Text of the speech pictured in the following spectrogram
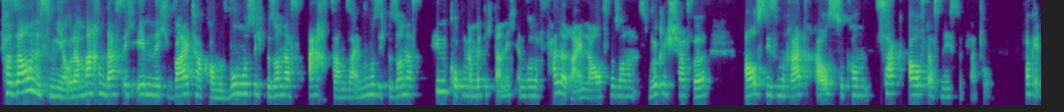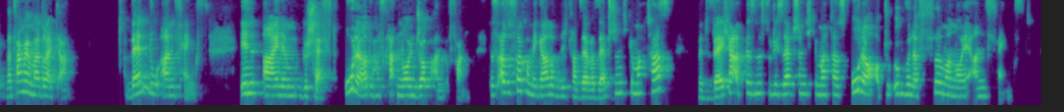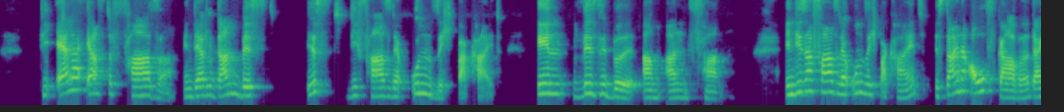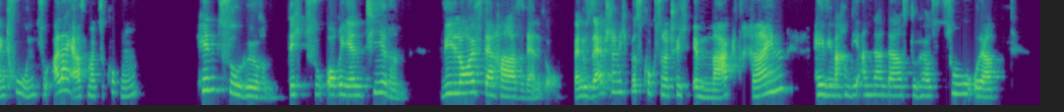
versauen es mir oder machen, dass ich eben nicht weiterkomme. Wo muss ich besonders achtsam sein? Wo muss ich besonders hingucken, damit ich dann nicht in so eine Falle reinlaufe, sondern es wirklich schaffe, aus diesem Rad rauszukommen, zack, auf das nächste Plateau. Okay, dann fangen wir mal direkt an. Wenn du anfängst in einem Geschäft oder du hast gerade einen neuen Job angefangen, das ist also vollkommen egal, ob du dich gerade selber selbstständig gemacht hast, mit welcher Art Business du dich selbstständig gemacht hast oder ob du irgendwo in der Firma neu anfängst. Die allererste Phase, in der du dann bist, ist die Phase der Unsichtbarkeit. Invisible am Anfang. In dieser Phase der Unsichtbarkeit ist deine Aufgabe, dein Tun, zuallererst mal zu gucken, hinzuhören, dich zu orientieren. Wie läuft der Hase denn so? Wenn du selbstständig bist, guckst du natürlich im Markt rein. Hey, wie machen die anderen das? Du hörst zu oder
